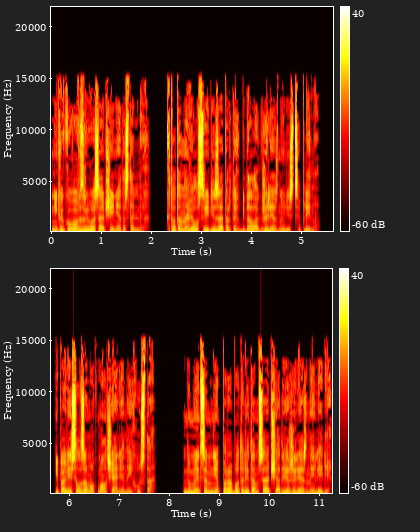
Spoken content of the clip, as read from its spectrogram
Никакого взрыва сообщений от остальных. Кто-то навел среди запертых бедолаг железную дисциплину и повесил замок молчания на их уста. Думается, мне поработали там сообща две железные леди.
